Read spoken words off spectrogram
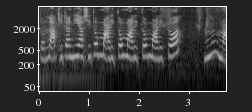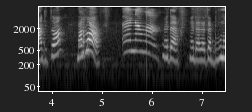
তোর লাঠিটা নিয়ে আসি তো, মারি তো মারি তো মারি তো, হুম, মারি তো। মারবা? এটা এটা এটা বুনু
